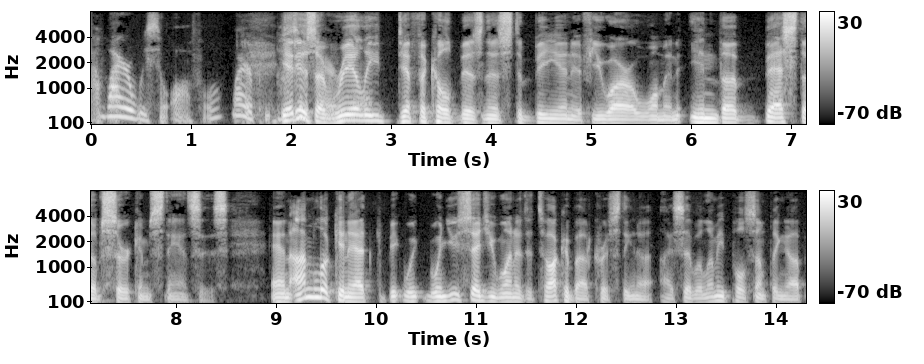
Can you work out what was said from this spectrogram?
God, why are we so awful? Why are people? It so is a really difficult business to be in if you are a woman in the best of circumstances. And I'm looking at when you said you wanted to talk about Christina, I said, well, let me pull something up.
